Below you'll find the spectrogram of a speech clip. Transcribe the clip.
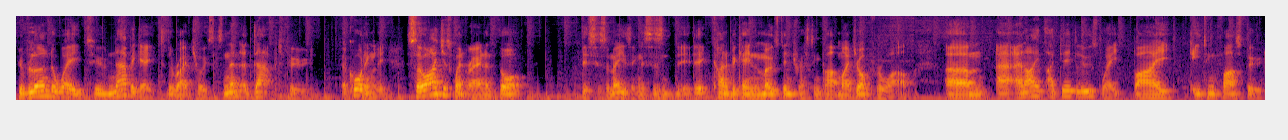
who've learned a way to navigate to the right choices and then adapt food accordingly. So I just went around and thought, this is amazing. This is it, it kind of became the most interesting part of my job for a while. Um, and I, I, did lose weight by eating fast food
